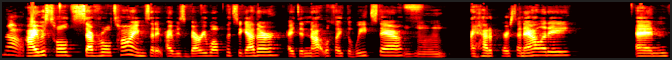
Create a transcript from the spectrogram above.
No. I was told several times that I was very well put together. I did not look like the wait staff. Mm-hmm. I had a personality and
